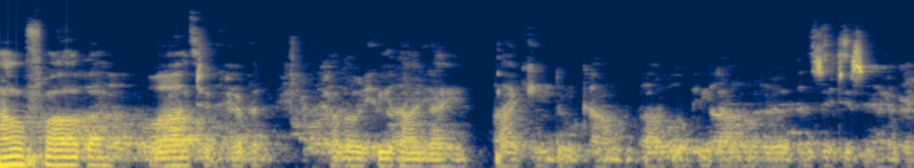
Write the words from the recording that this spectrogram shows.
Our Father, who art in heaven, hallowed be thy name. Thy kingdom come, thy will be done on earth as it is in heaven.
